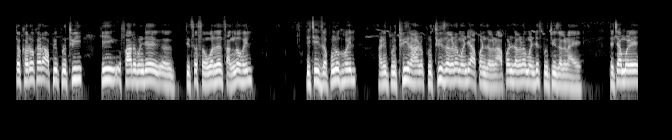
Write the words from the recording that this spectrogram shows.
तर खरोखर आपली पृथ्वी ही फार म्हणजे तिचं संवर्धन चांगलं होईल तिची जपणूक होईल आणि पृथ्वी राहणं पृथ्वी जगणं म्हणजे आपण जगणं. आपण जगणं म्हणजेच पृथ्वी जगणं आहे. त्याच्यामुळे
